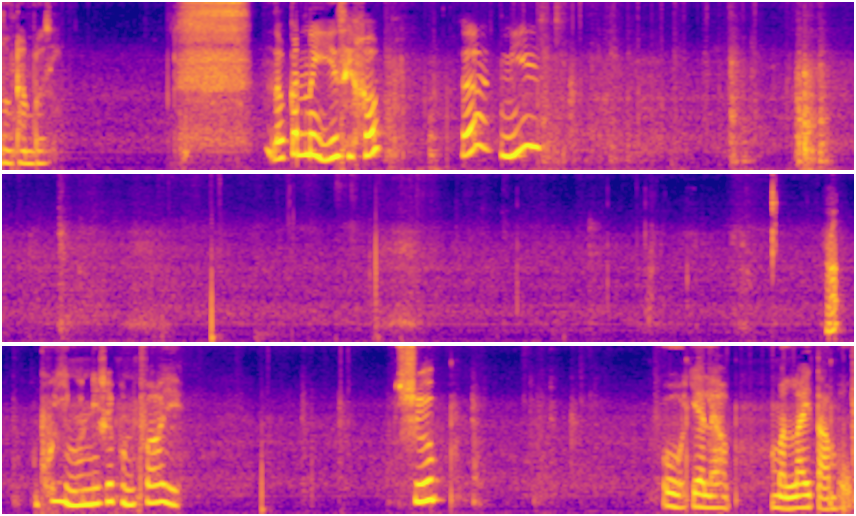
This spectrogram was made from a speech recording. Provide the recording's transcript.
ลองทำดูสิ แล้วก็หนีสิครับเออนี่ะผู้หญิงคนนี้ใช้ผลไฟ ชึบ โอ้ แย่แล้วครับ มันไล่ตามผม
